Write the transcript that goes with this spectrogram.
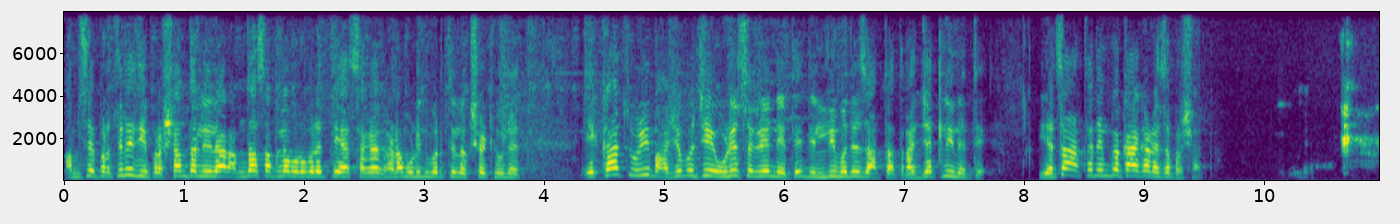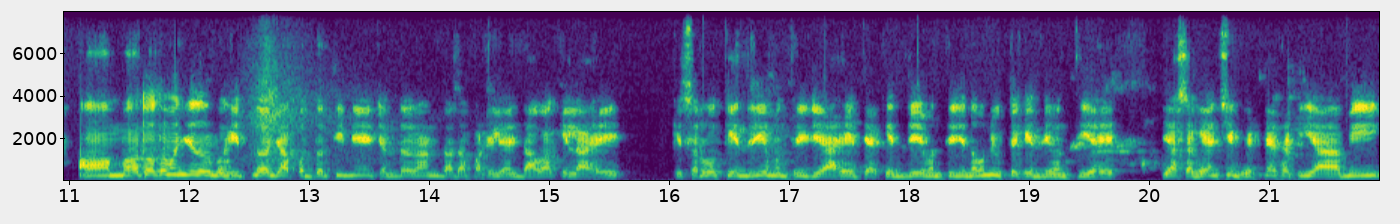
आमचे प्रतिनिधी प्रशांत लीला रामदास आपल्याबरोबर आहेत ते या सगळ्या घडामोडींवरती लक्ष ठेवून आहेत. एकाच वेळी भाजपचे एवढे सगळे नेते दिल्लीमध्ये जातात राज्यातली नेते. याचा अर्थ नेमका काय काढायचा प्रशांत? महत्वाचं म्हणजे जर बघितलं ज्या पद्धतीने चंद्रकांत दादा पाटील यांनी दावा केला आहे की सर्व केंद्रीय मंत्री जे आहेत त्या केंद्रीय मंत्री जे नवनियुक्त केंद्रीय मंत्री आहे या सगळ्यांशी भेटण्यासाठी आम्ही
